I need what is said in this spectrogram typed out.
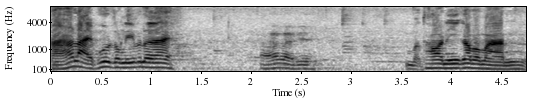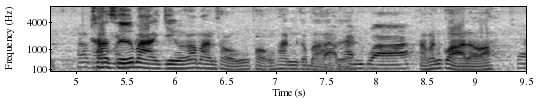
ขายเท่าไหร่พูดตรงนี้ไปเลยเอาเท่าไหร่ดี ท่อนี้ก็ประมาณถ้าถ้าซื้อมาจริงๆมันก็ประมาณสองสองพันกว่าบาทสามพันกว่า สามพันกว่าเหรอ ใช่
